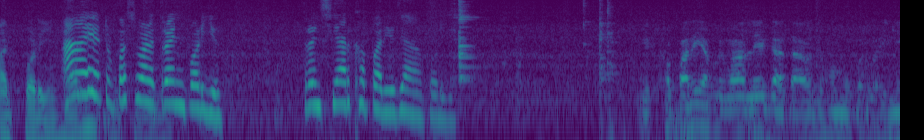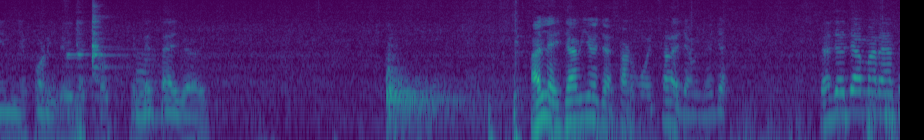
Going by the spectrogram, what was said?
આજ પડી. આ એ તો પસવાડે ત્રણ પડ્યું. ત્રણ શિયાર ખપારી જ્યાં પડ્યું. એ ખપારી આપણે વાં હમું કરવા. એને એને પડી રહી લગભગ. એટલે લેતા આવ્યા હોય હાલે જાવ્યો જા સડવું હોય સડે જાવ જા. જા જા જા મારે હાથ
